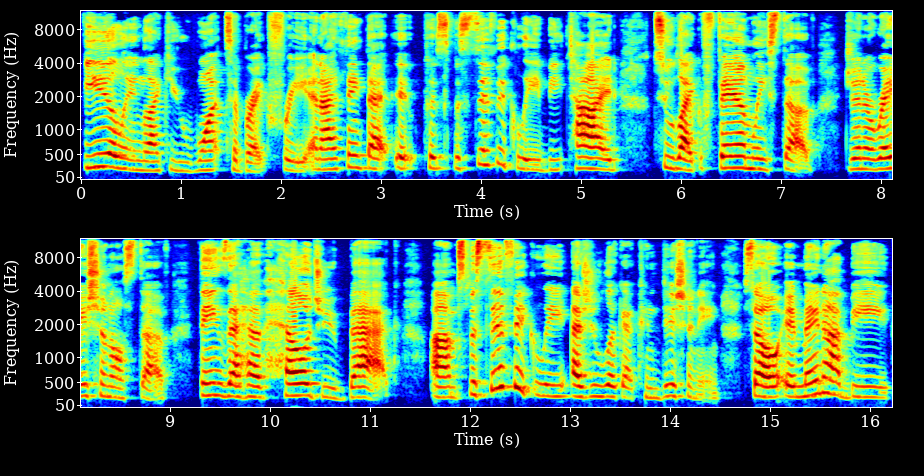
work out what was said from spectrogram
feeling like you want to break free. And I think that it could specifically be tied to like family stuff, generational stuff, things that have held you back um, specifically as you look at conditioning. So it may not be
